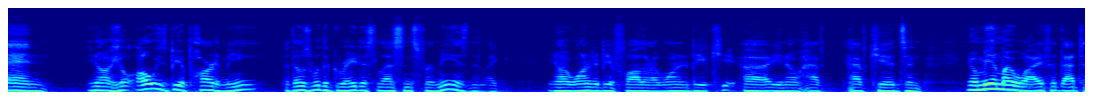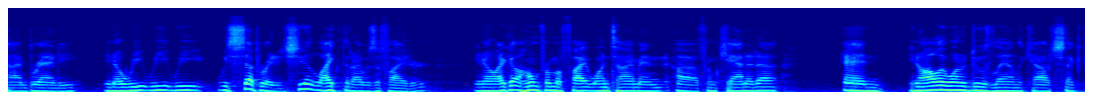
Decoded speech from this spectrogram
And you know, he'll always be a part of me. But those were the greatest lessons for me. Is that like, you know, I wanted to be a father. I wanted to be a kid. Uh, you know, have have kids. And you know, me and my wife at that time, Brandy. You know, we we we we separated. She didn't like that I was a fighter. You know, I got home from a fight one time in uh, from Canada, and you know, all I want to do is lay on the couch. She's like,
